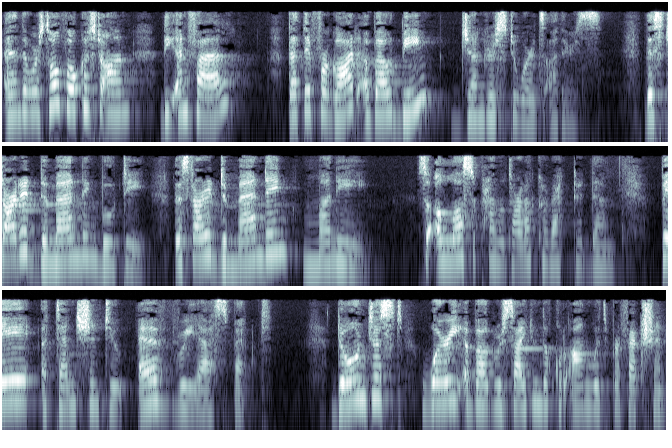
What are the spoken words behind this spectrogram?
and they were so focused on the anfal, that they forgot about being generous towards others. They started demanding booty. They started demanding money. So Allah subhanahu wa ta'ala corrected them. Pay attention to every aspect. Don't just worry about reciting the Quran with perfection.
